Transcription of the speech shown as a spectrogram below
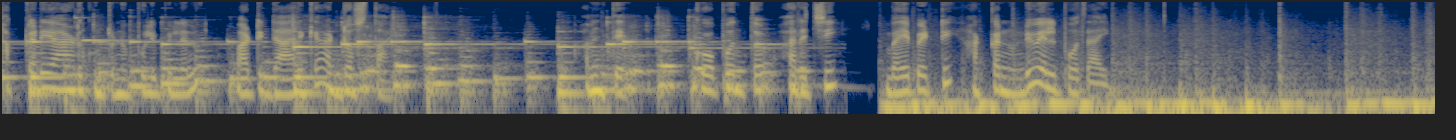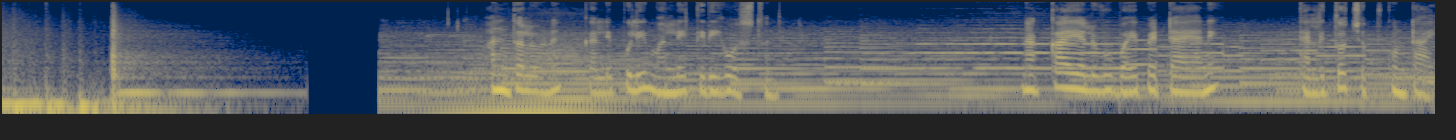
అక్కడే ఆడుకుంటున్న పులి పిల్లలు వాటి దారికి అడ్డొస్తాయి. అంతే కోపంతో అరచి భయపెట్టి అక్కడి నుండి వెళ్ళిపోతాయి. అంతలోనే కలిపులి మళ్ళీ తిరిగి వస్తుంది. నక్కా ఎలుగు భయపెట్టాయని తల్లితో చెప్పుకుంటాయి.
